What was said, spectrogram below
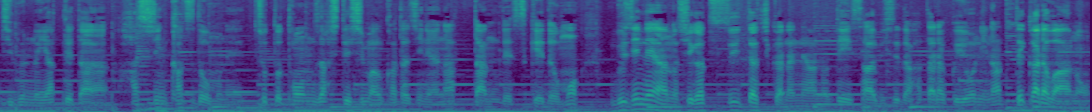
自分のやってた発信活動もねちょっと頓挫してしまう形にはなったんですけども無事ねあの4月1日からねあのデイサービスで働くようになってからはあの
